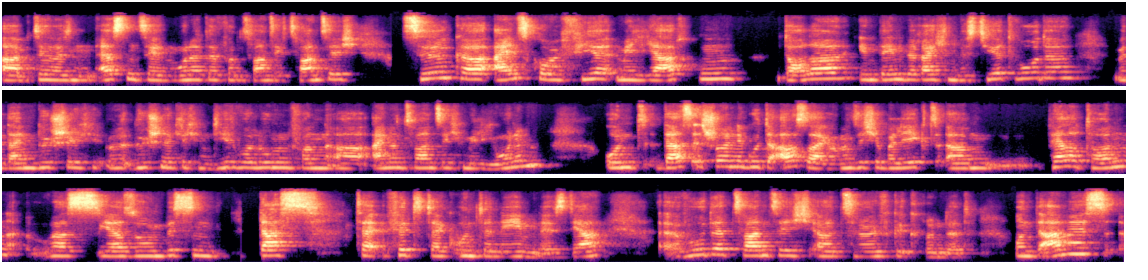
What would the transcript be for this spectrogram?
äh, beziehungsweise in den ersten zehn Monaten von 2020 circa 1,4 Milliarden Dollar in den Bereich investiert wurde, mit einem durchschnittlichen Dealvolumen von äh, 21 Millionen. Und das ist schon eine gute Aussage, wenn man sich überlegt, ähm, Peloton, was ja so ein bisschen das FitTech-Unternehmen ist, ja, wurde 2012 gegründet. Und damals äh,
